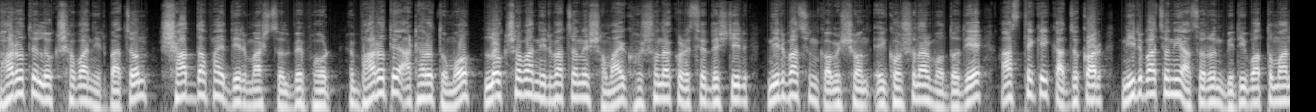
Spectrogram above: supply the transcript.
ভারতে লোকসভা নির্বাচন সাত দফায় দেড় মাস চলবে ভোট। ভারতে আঠারোতম লোকসভা নির্বাচনের সময় ঘোষণা করেছে দেশটির নির্বাচন কমিশন। এই ঘোষণার মধ্য দিয়ে আজ থেকেই কার্যকর নির্বাচনী আচরণ বিধি বর্তমান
